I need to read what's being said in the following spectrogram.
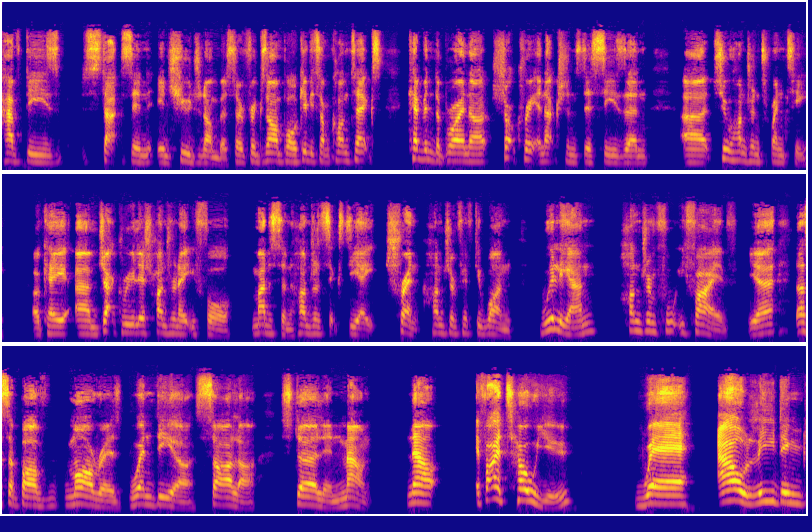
have these stats in in huge numbers. So, for example, I'll give you some context. Kevin De Bruyne shot creating actions this season, uh, 220. Okay, um, Jack Grealish 184, Maddison 168, Trent 151, Willian 145. Yeah, that's above Mahrez, Buendia, Salah, Sterling, Mount. Now, if I tell you where our leading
